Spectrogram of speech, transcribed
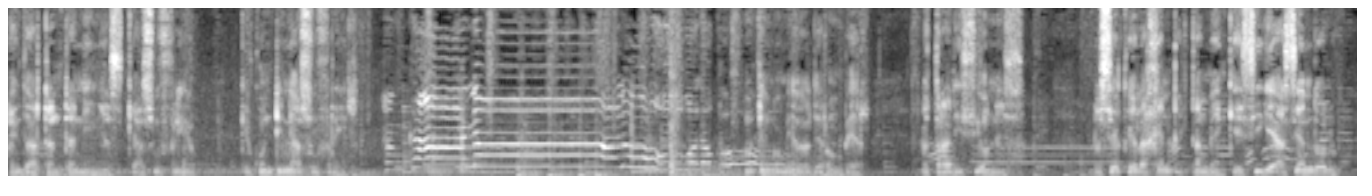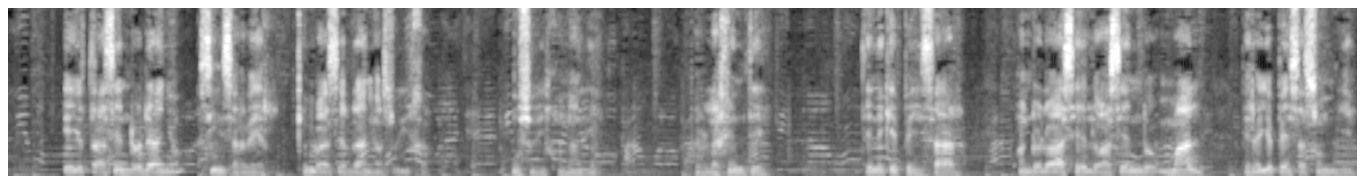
ayudar tantas niñas que han sufrido, que continúan a sufrir. No tengo miedo de romper las tradiciones. Yo sé que la gente también que sigue haciéndolo, ella está haciendo daño sin saber quién va a hacer daño a su hija o su hijo, nadie. Pero la gente tiene que pensar, cuando lo hace, lo haciendo mal, pero ellos piensan son bien.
